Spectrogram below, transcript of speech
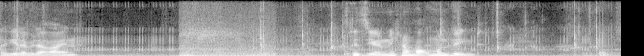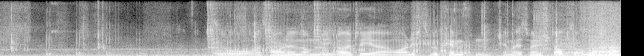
Da geht er wieder rein. Dreht sich nicht nochmal um und winkt. So, was haben wir denn, um die Leute hier ordentlich zu bekämpfen? Nehmen wir erstmal den Staubsauger, ne?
